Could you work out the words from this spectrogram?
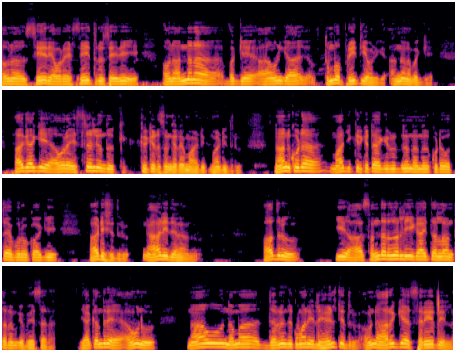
ಅವನ ಸೇರಿ, ಅವರ ಸ್ನೇಹಿತರು ಸೇರಿ ಅವನ ಅಣ್ಣನ ಬಗ್ಗೆ, ಅವನಿಗೆ ತುಂಬ ಪ್ರೀತಿ ಅವನಿಗೆ, ಅಣ್ಣನ ಬಗ್ಗೆ. ಹಾಗಾಗಿ ಅವರ ಹೆಸರಲ್ಲಿ ಒಂದು ಕ್ರಿ- ಕ್ರಿಕೆಟ್ ಸಂಘಟನೆ ಮಾಡಿ, ಮಾಡಿದರು. ನಾನು ಕೂಡ ಮಾಜಿ ಕ್ರಿಕೆಟ್ ಆಗಿರೋದನ್ನ ನನ್ನನ್ನು ಕೂಡ ಒತ್ತಾಯಪೂರ್ವಕವಾಗಿ ಆಡಿಸಿದರು. ಆಡಿದೆ ನಾನು. ಆದರೂ ಈ, ಆ ಸಂದರ್ಭದಲ್ಲಿ ಈಗಾಯ್ತಲ್ಲ ಅಂತ ನಮಗೆ ಬೇಸರ. ಯಾಕಂದರೆ ಅವನು ನಾವು ನಮ್ಮ ಧರ್ಮೇಂದ್ರ ಕುಮಾರ್ ಇಲ್ಲಿ ಹೇಳ್ತಿದ್ರು, ಅವನ ಆರೋಗ್ಯ ಸರಿ ಇರಲಿಲ್ಲ.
